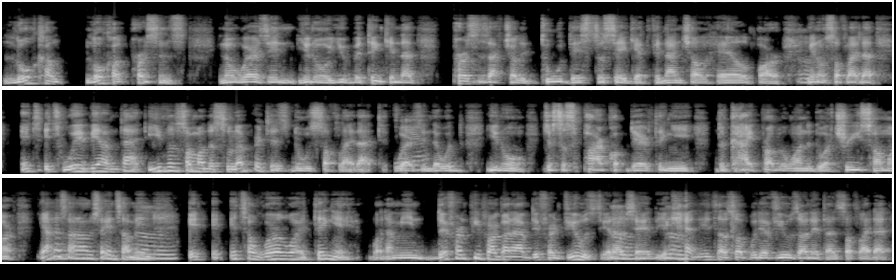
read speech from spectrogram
local local persons. You know, whereas in, you know, you'd be thinking that persons actually do this to say get financial help or, you know, stuff like that. It's it's way beyond that. Even some of the celebrities do stuff like that. Whereas Yeah. in they would, you know, just to spark up their thingy, the guy probably want to do a tree somewhere. you understand what I'm saying? So I mean Mm. it, it it's a worldwide thingy. But I mean, different people are gonna have different views. You know what I'm Mm, saying? You mm. can hit us up with your views on it and stuff like that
